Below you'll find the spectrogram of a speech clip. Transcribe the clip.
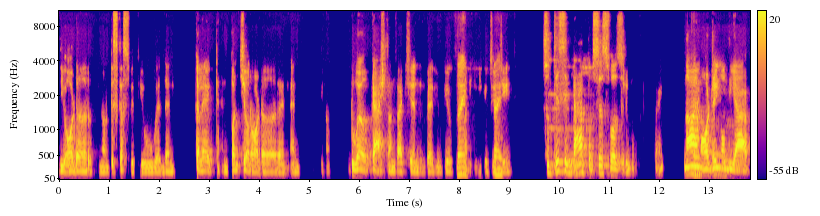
the order, you know, discuss with you and then collect and punch your order and, and you know, do a cash transaction where you give right. money, he gives you right. change. So this entire process was removed, right? Now right. I'm ordering on the app.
